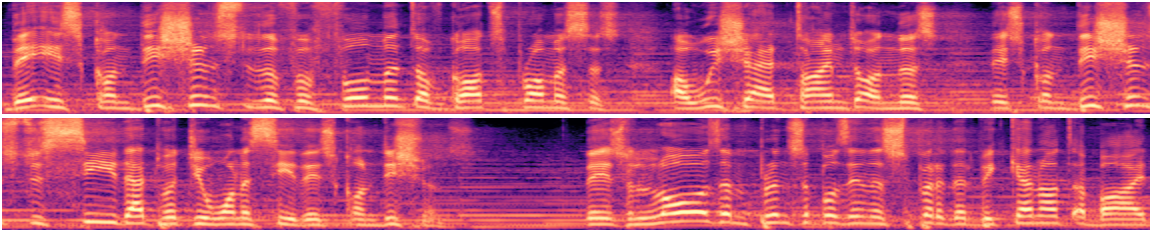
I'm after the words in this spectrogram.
There is conditions to the fulfillment of God's promises. I wish I had time to on this. There's conditions to see that what you want to see. There's conditions. There's laws and principles in the spirit that we cannot abide,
